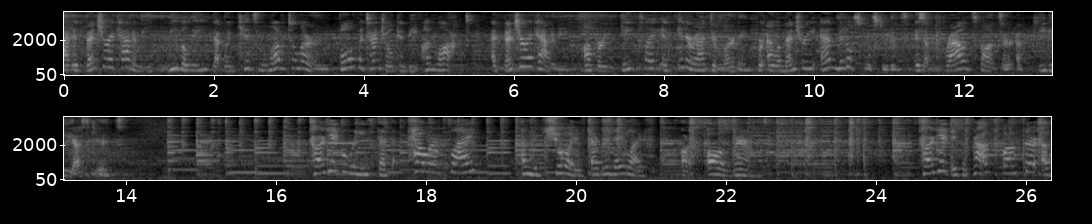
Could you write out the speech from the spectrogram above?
At Adventure Academy, we believe that when kids love to learn, full potential can be unlocked. Adventure Academy, offering gameplay and interactive learning for elementary and middle school students, is a proud sponsor of PBS Kids. Target believes that the power of play and the joy of everyday life are all around. Target is a proud sponsor of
